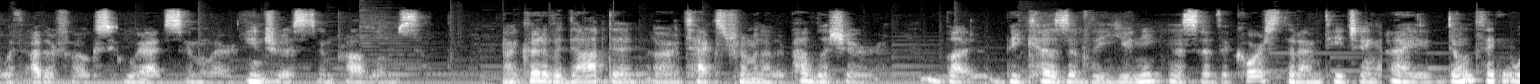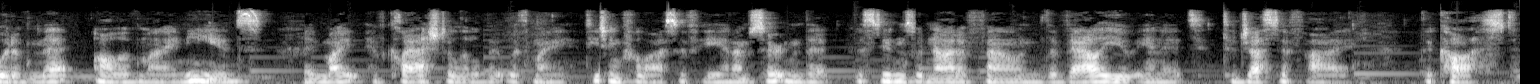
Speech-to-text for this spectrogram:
with other folks who had similar interests and problems. I could have adopted a text from another publisher, but because of the uniqueness of the course that I'm teaching, I don't think it would have met all of my needs it might have clashed a little bit with my teaching philosophy, and I'm certain that the students would not have found the value in it to justify the cost.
